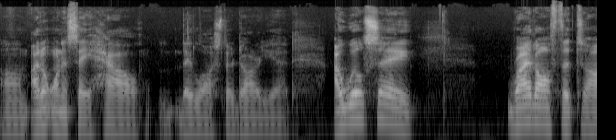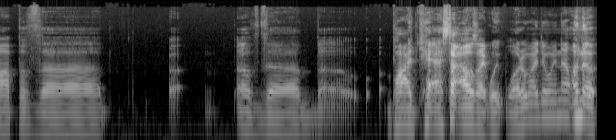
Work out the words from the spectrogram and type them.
Um, I don't want to say how they lost their daughter yet. I will say right off the top of uh, of the uh, podcast, I was like, "Wait, what am I doing now?" Oh, no,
